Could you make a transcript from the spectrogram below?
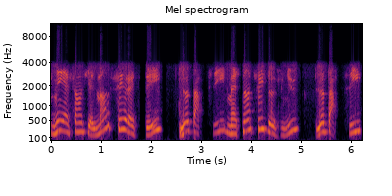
mais essentiellement, c'est resté le parti. Maintenant, c'est devenu le parti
